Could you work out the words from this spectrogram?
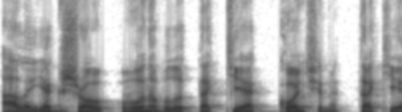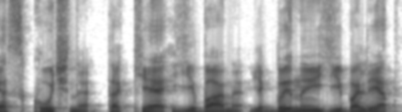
Але як шоу, воно було таке кончене, таке скучне, таке їбане. Якби не її балет,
